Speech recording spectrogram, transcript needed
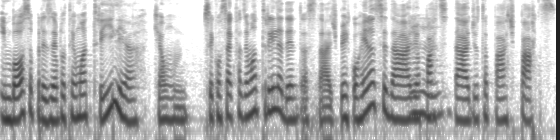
Em Boston, por exemplo, tem uma trilha, que é um. Você consegue fazer uma trilha dentro da cidade, percorrendo a cidade, uhum. uma parte cidade, outra parte parques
